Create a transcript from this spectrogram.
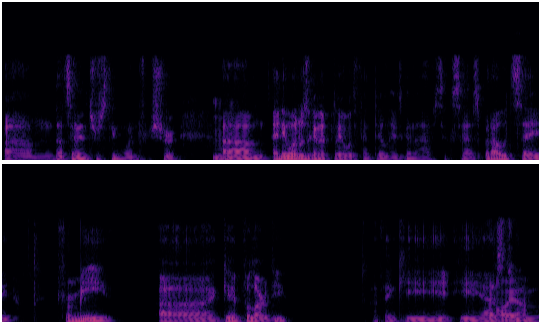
Um, that's an interesting one for sure. Mhm. Um, anyone who's going to play with Fantilli is going to have success, but I would say for me, uh, Gabe Vilardi, I think he he has Oh, to yeah.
